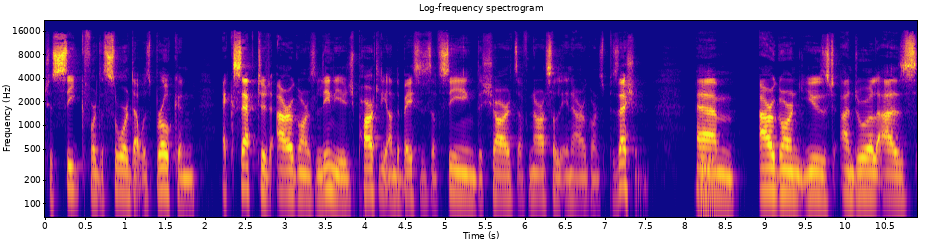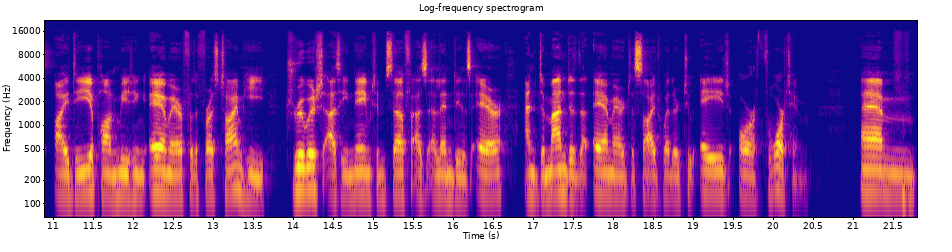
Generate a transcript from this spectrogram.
to seek for the sword that was broken, accepted Aragorn's lineage partly on the basis of seeing the shards of Narsil in Aragorn's possession. Um, Aragorn used Anduril as ID upon meeting Éomer for the first time. He drew it as he named himself as Elendil's heir and demanded that Éomer decide whether to aid or thwart him. Um,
